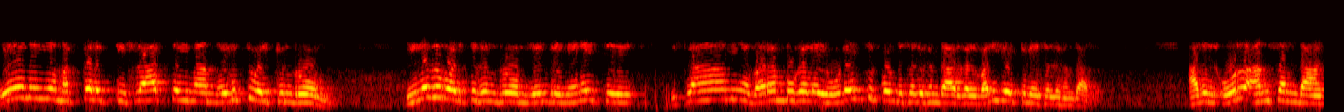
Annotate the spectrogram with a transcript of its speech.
ஏனைய மக்களுக்கு இஸ்லாத்தை நாம் எடுத்து வைக்கின்றோம் இலகுபடுத்துகின்றோம் என்று நினைத்து இஸ்லாமிய வரம்புகளை உடைத்துக் கொண்டு செல்கின்றார்கள் வழிகேட்டிலே செல்கின்றார்கள். அதில் ஒரு அம்சம்தான்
